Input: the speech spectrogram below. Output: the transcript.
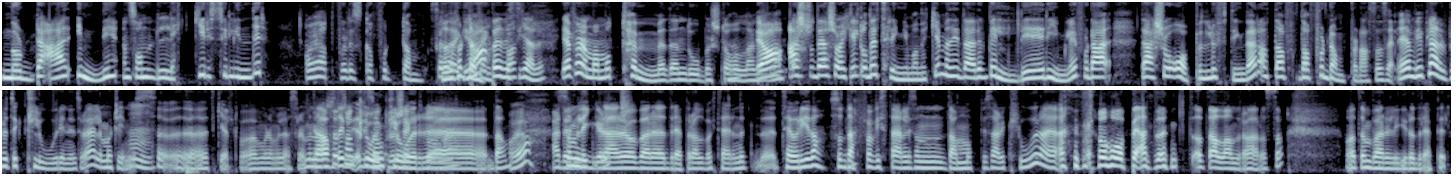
når det er inni en sånn lekker sylinder? Oh ja, for det skal fordampe. Skal det er fordampe? hvis ikke jeg det. Jeg føler man må tømme den dobørsteholderen. Ja, æsj, det er så ekkelt, og det trenger man ikke, men de der er veldig rimelig. For det er, det er så åpen lufting der at da, da fordamper det av seg selv. Ja, vi pleier å putte klor inn i, tror jeg. Eller Martinus. Jeg vet ikke helt hva, hvordan vi løser det. Men det er så et alltid sånt sånn klorprosjekt klordam Å ja, er det som ligger der og bare dreper alle bakteriene. Teori, da. Så derfor, hvis det er en liksom dam oppi, så er det klor. Da håper jeg at alle andre har også. Og at den bare ligger og dreper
